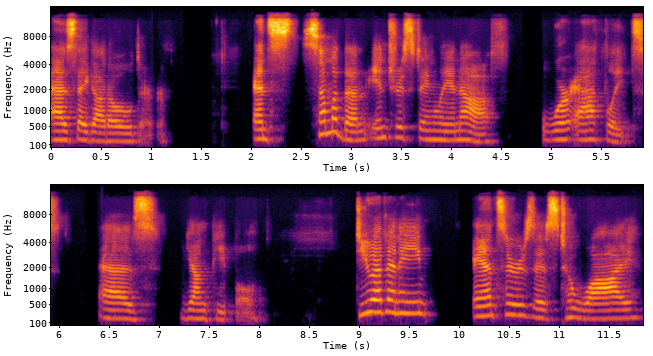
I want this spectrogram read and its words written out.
as they got older. And some of them, interestingly enough, were athletes as young people. Do you have any answers as to why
